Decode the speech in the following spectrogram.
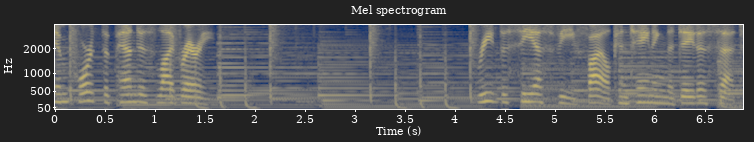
Import the pandas library. Read the CSV file containing the data set.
